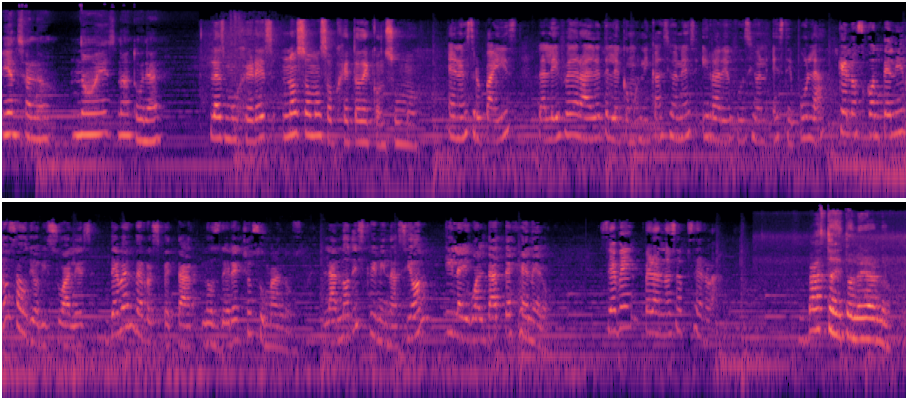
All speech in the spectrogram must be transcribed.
Piénsalo, no es natural. Las mujeres no somos objeto de consumo. En nuestro país, la Ley Federal de Telecomunicaciones y Radiofusión estipula que los contenidos audiovisuales deben de respetar los derechos humanos, la no discriminación y la igualdad de género. Se ve, pero no se observa. Basta de tolerarlo.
